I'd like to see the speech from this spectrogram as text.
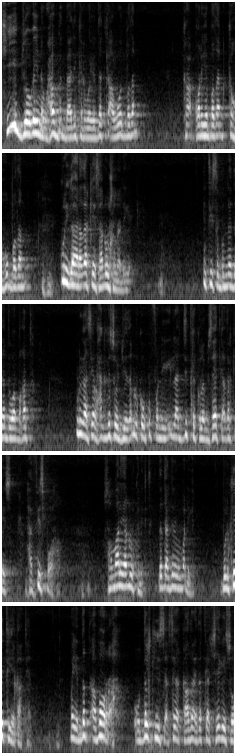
Kii joogayna waxba badbaadin kara waayo. Dadka awood badan ka qoryo badan ka hub badan. Gurigaanaad arkaysaa dhulka la dhigay. Intiisa badneed hadda waa baqanta. Gurigaas yar xagga ka soo jeeda dhulka ku fadhiyay ilaa jidka kale masaajidka aad arkaysa xafiis buu ahaa. Soomaaliya dhulka dhigtay. Dad ajnabi ma dhigin. Bulkeetigay qaateen. Maya dad aboor ah oo dalkiisa isaga qaadanaya dadkaad sheegayso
